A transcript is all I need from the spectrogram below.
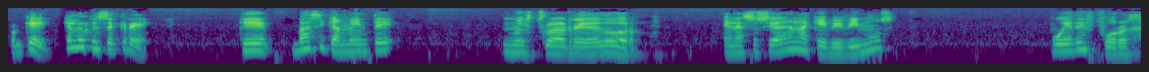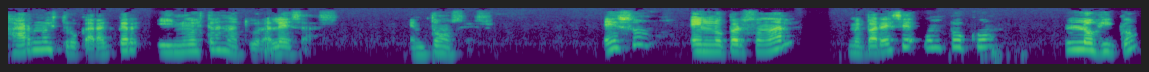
¿Por qué? ¿Qué es lo que se cree? Que básicamente nuestro alrededor, en la sociedad en la que vivimos, puede forjar nuestro carácter y nuestras naturalezas. Entonces, eso en lo personal me parece un poco lógico,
